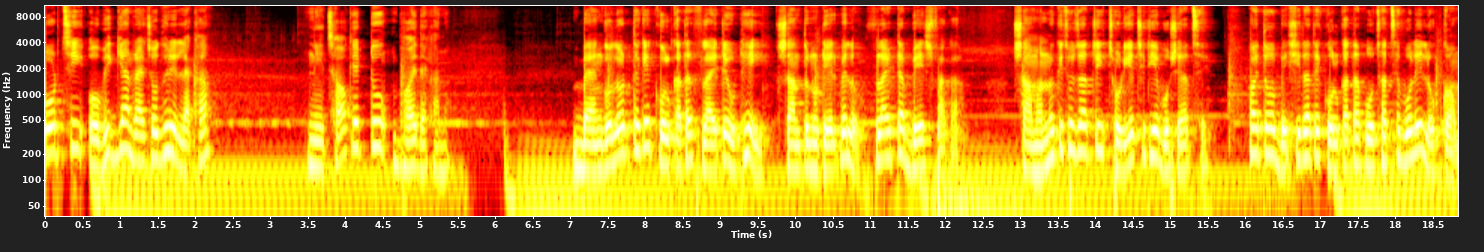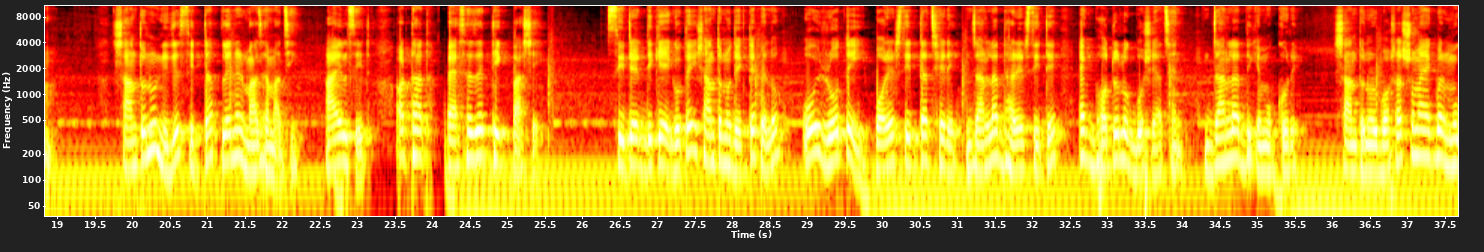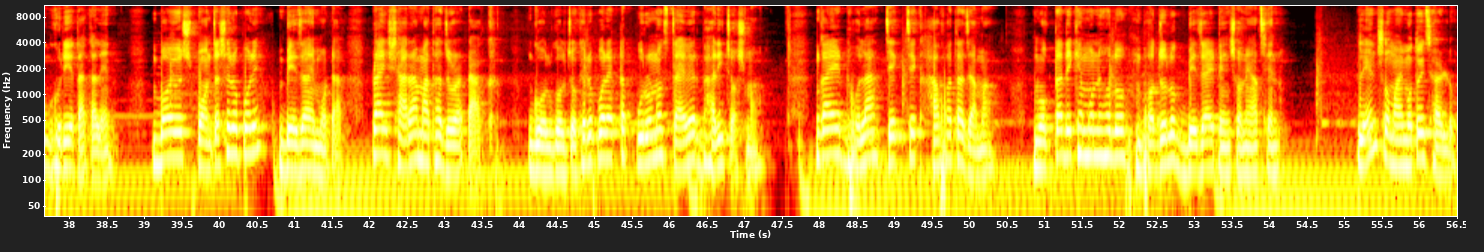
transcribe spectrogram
পড়ছি অভিজ্ঞান রায়চৌধুরীর লেখা। নিছক একটু ভয় দেখানো। ব্যাঙ্গালোর থেকে কলকাতার ফ্লাইটে উঠেই শান্তনু টের পেল, ফ্লাইটটা বেশ ফাঁকা। সামান্য কিছু যাত্রী ছড়িয়ে ছিটিয়ে বসে আছে। হয়তো বেশি রাতে কলকাতা পৌঁছাচ্ছে বলেই লোক কম। শান্তনু নিজের সিটটা প্লেনের মাঝামাঝি আয়েল সিট, অর্থাৎ প্যাসেজের ঠিক পাশে। সিটের দিকে এগোতেই শান্তনু দেখতে পেল ওই রোতেই পরের সিটটা ছেড়ে জানলার ধারের সিটে এক ভদ্রলোক বসে আছেন, জানলার দিকে মুখ করে। শান্তনুর বসার সময় একবার মুখ ঘুরিয়ে তাকালেন। বয়স পঞ্চাশের ওপরে, বেজায় মোটা, প্রায় সারা মাথা জোড়া টাক। গোল গোল চোখের ওপর একটা পুরনো স্টাইলের ভারী চশমা। গায়ে ঢোলা চেক চেক হাফাতা জামা। মুখটা দেখে মনে হলো ভদ্রলোক বেজায় টেনশনে আছেন। প্লেন সময় মতোই ছাড়লো।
